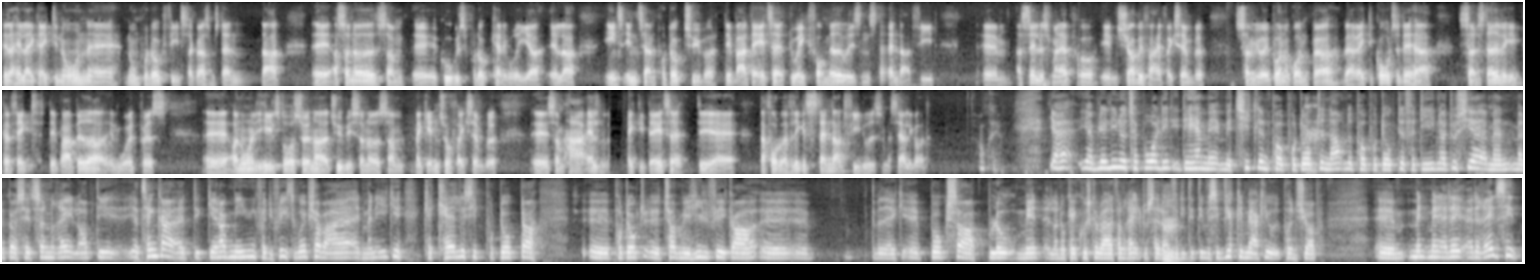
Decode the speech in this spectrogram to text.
Det er der heller ikke rigtig nogen, øh, nogen produktfeeds, der gør som standard. Øh, og så noget som øh, Googles produktkategorier eller ens interne produkttyper. Det er bare data, du ikke får med ud i sådan en standard feed. Øh, og selv hvis man er på en Shopify for eksempel, som jo i bund og grund bør være rigtig god til det her, så er det stadigvæk ikke perfekt. Det er bare bedre end WordPress. Øh, og nogle af de helt store sønder er typisk sådan noget som Magento for eksempel, øh, som har alt den rigtige data. Det er, der får du i hvert fald ikke et standard feed ud, som er særlig godt. Okay. Jeg, jeg bliver lige nødt til at bruge lidt i det her med, med titlen på produktet, navnet på produktet, fordi når du siger, at man, man bør sætte sådan en regel op, det, jeg tænker, at det giver nok mening for de fleste webshop-ejere, at man ikke kan kalde sit produkter, øh, produkt øh, Tommy Hilfiger, øh, det ved jeg ikke, øh, bukser, blå mænd, eller nu kan jeg ikke huske, hvad det er for en regel, du satte op, mm. fordi det, det vil se virkelig mærkeligt ud på en shop. Øh, men men er, det, er det reelt set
